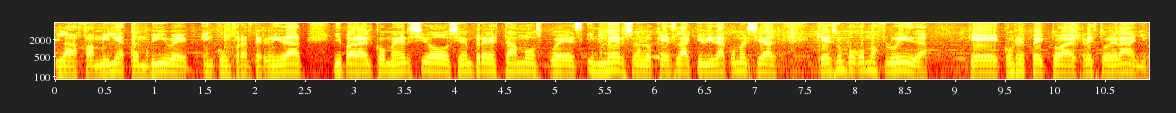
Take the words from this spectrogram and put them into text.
la familia convive en confraternidad y para el comercio siempre estamos pues inmersos en lo que es la actividad comercial que es un poco más fluida que con respecto al resto del año.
